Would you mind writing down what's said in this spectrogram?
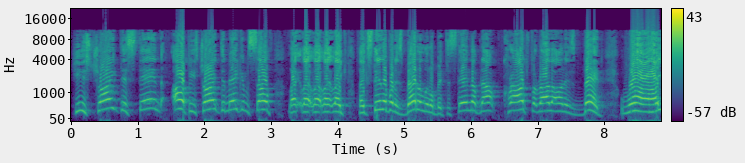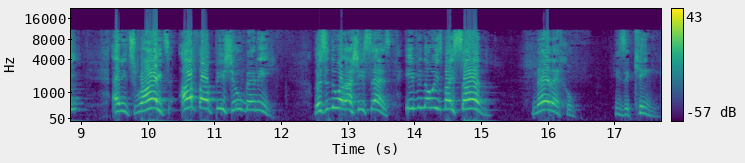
He's trying to stand up. He's trying to make himself like, like, like, like, like stand up on his bed a little bit, to stand up not crouch, but rather on his bed. Why? And it's right. Afal pishu beni. Listen to what Rashi says. Even though he's my son, melechu, he's a king.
